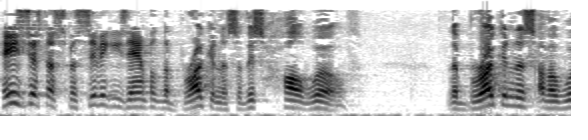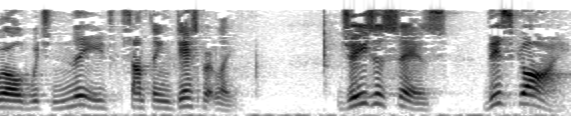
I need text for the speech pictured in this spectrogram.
He's just a specific example of the brokenness of this whole world. The brokenness of a world which needs something desperately. Jesus says, this guy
